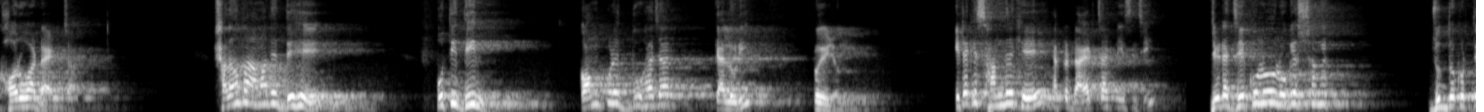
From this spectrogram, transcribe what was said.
ঘরোয়া ডায়েট চার্ট সাধারণত আমাদের দেহে প্রতিদিন কম করে দু হাজার ক্যালোরি প্রয়োজন। এটাকে সামনে রেখে একটা ডায়েট চার্ট নিয়ে এসেছি, যেটা যে কোনো রোগের সঙ্গে যুদ্ধ করতে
